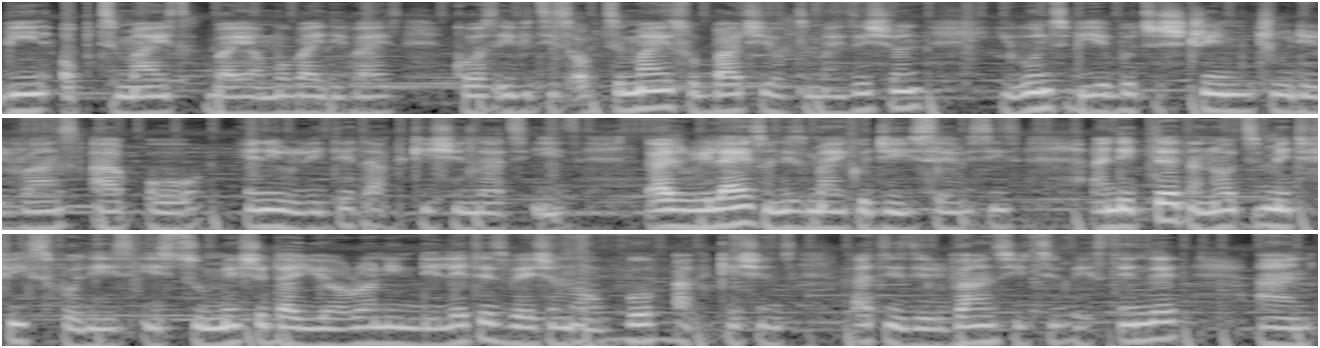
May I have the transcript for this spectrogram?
being optimized by your mobile device. Because if it is optimized for battery optimization you won't be able to stream through the Revance app or any related application that is that relies on these micro G services. And the third and ultimate fix for this is to make sure that you are running the latest version of both applications that is the Revance YouTube extended and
